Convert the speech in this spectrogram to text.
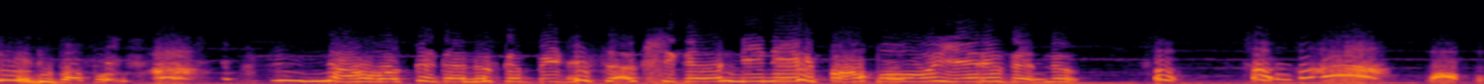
లేదు బాబు. నా ఒక్కగానొక్క బిడ్డ సాక్షిగా నేనే పాపం ఎరుగను. పాప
